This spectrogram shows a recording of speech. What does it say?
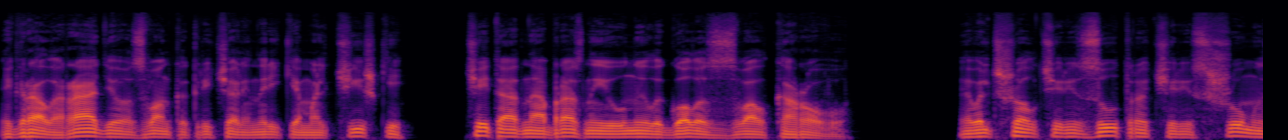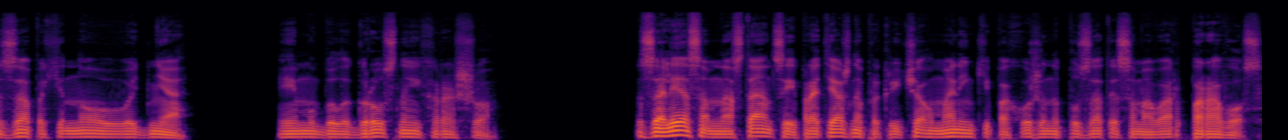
Играло радио, звонко кричали на реке мальчишки, чей-то однообразный и унылый голос звал корову. Эвальд шел через утро, через шум и запахи нового дня. и ему было грустно и хорошо. За лесом на станции протяжно прокричал маленький, похожий на пузатый самовар, паровоз.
